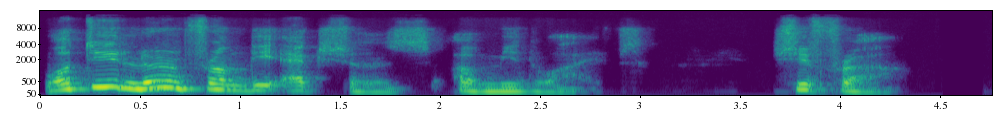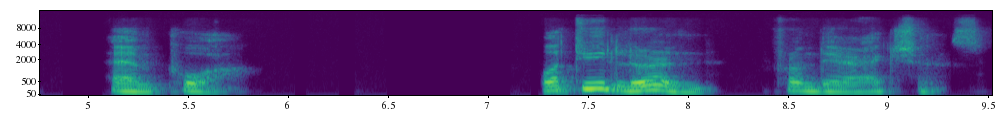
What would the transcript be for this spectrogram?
What do you learn from the actions of midwives, Shifra and Puah? What do you learn from their actions?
